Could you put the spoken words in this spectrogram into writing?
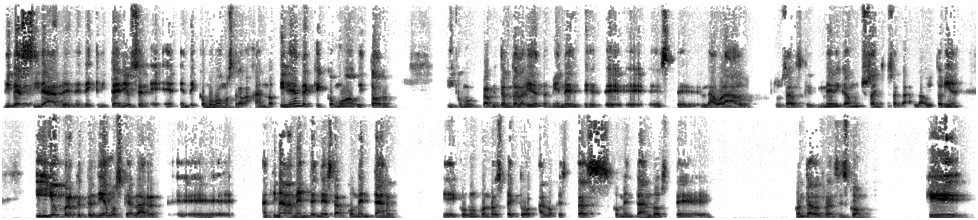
diversidad de, criterios en, de cómo vamos trabajando. Y fíjate que como auditor, y como auditor toda la vida también he, este, laborado, tú sabes que me he dedicado muchos años a la, auditoría, y yo creo que tendríamos que hablar eh, atinadamente en esta, comentar eh, con, con, respecto a lo que estás comentando, este contador Francisco, que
